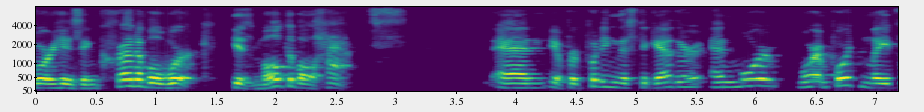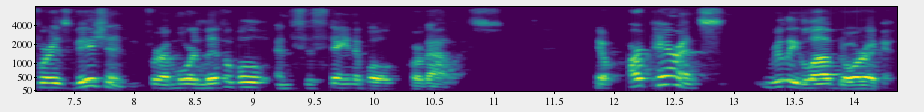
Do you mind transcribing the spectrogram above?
for his incredible work, his multiple hats, and you know, for putting this together, and more, more importantly, for his vision for a more livable and sustainable Corvallis. You know, our parents really loved Oregon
